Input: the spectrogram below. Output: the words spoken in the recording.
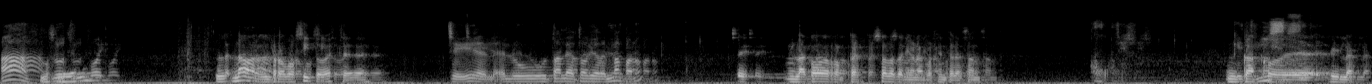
Ah, voy. La- No, el robocito este. Sí, el, el loot aleatorio del mapa, ¿no? Sí, sí. La acabo de romper. Solo tenía una cosa interesante. Joder. Un Qué casco de. Lila.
